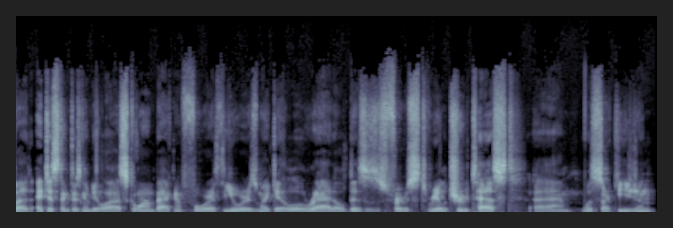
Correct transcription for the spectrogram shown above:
but I just think there's going to be a lot of scoring back and forth. Ewers might get a little rattled. This is his first real true test um, with Sarkisian.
